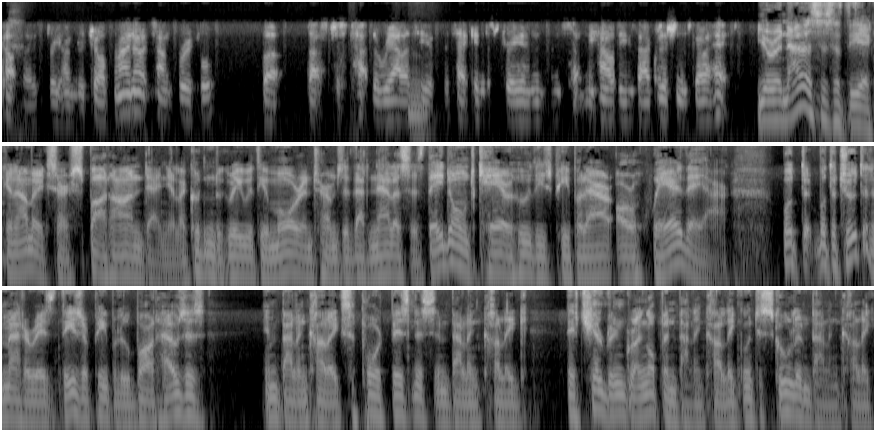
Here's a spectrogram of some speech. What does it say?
cut those 300 jobs. And I know it sounds brutal, but that's just the reality mm. of the tech industry and, and certainly how these acquisitions go ahead. Your analysis of the economics are spot on, Daniel. I couldn't agree with you more in terms of that analysis. They don't care who these people are or where they are. But the, but the truth of the matter is, these are people who bought houses in Ballincollig, support business in Ballincollig. They have children growing up in Ballincollig, going to school in Ballincollig.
